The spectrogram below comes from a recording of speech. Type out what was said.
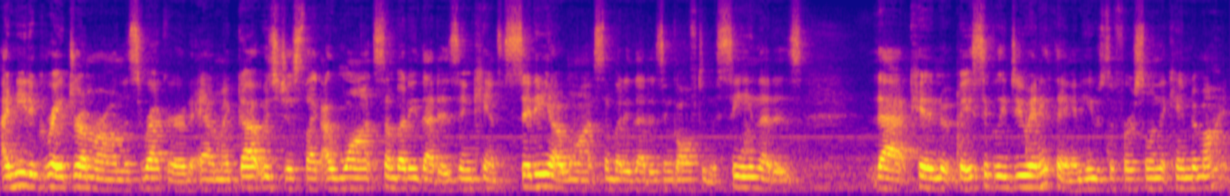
I need a great drummer on this record. And my gut was just like, I want somebody that is in Kansas City. I want somebody that is engulfed in the scene that is that can basically do anything. And he was the first one that came to mind.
